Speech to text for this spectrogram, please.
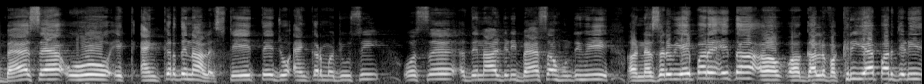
ਬਹਿਸ ਹੈ ਉਹ ਇੱਕ ਐਂਕਰ ਦੇ ਨਾਲ, ਸਟੇਜ ਤੇ ਜੋ ਐਂਕਰ ਮੌਜੂਦ ਸੀ ਉਸ ਦੇ ਨਾਲ ਜਿਹੜੀ ਬਹਿਸ ਆ, ਹੁੰਦੀ ਹੋਈ ਨਜ਼ਰ ਵੀ ਆਈ। ਪਰ ਇਹ ਤਾਂ ਗੱਲ ਵੱਖਰੀ ਹੈ ਪਰ ਜਿਹੜੀ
